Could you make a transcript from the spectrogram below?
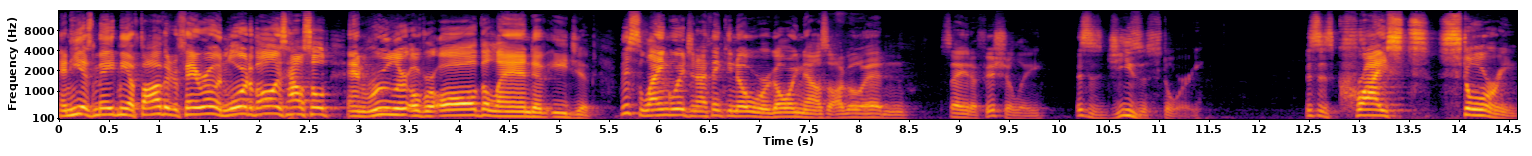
and he has made me a father to Pharaoh and Lord of all his household and ruler over all the land of Egypt. This language, and I think you know where we're going now, so I'll go ahead and say it officially. This is Jesus' story. This is Christ's story.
